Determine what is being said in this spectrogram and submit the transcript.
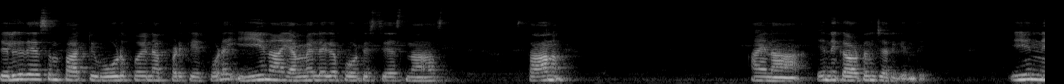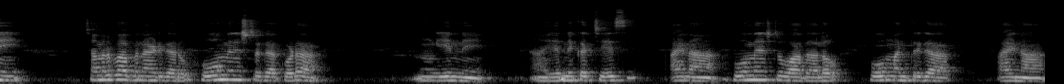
తెలుగుదేశం పార్టీ ఓడిపోయినప్పటికీ కూడా ఈయన ఎమ్మెల్యేగా పోటీ చేసిన స్థానం ఆయన ఎన్నిక అవటం జరిగింది. ఈయన్ని చంద్రబాబు నాయుడు గారు హోమ్ మినిస్టర్గా కూడా ఈయన్ని ఎన్నిక చేసి ఆయన హోమ్ మినిస్టర్ వాదాలో హోం మంత్రిగా ఆయన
